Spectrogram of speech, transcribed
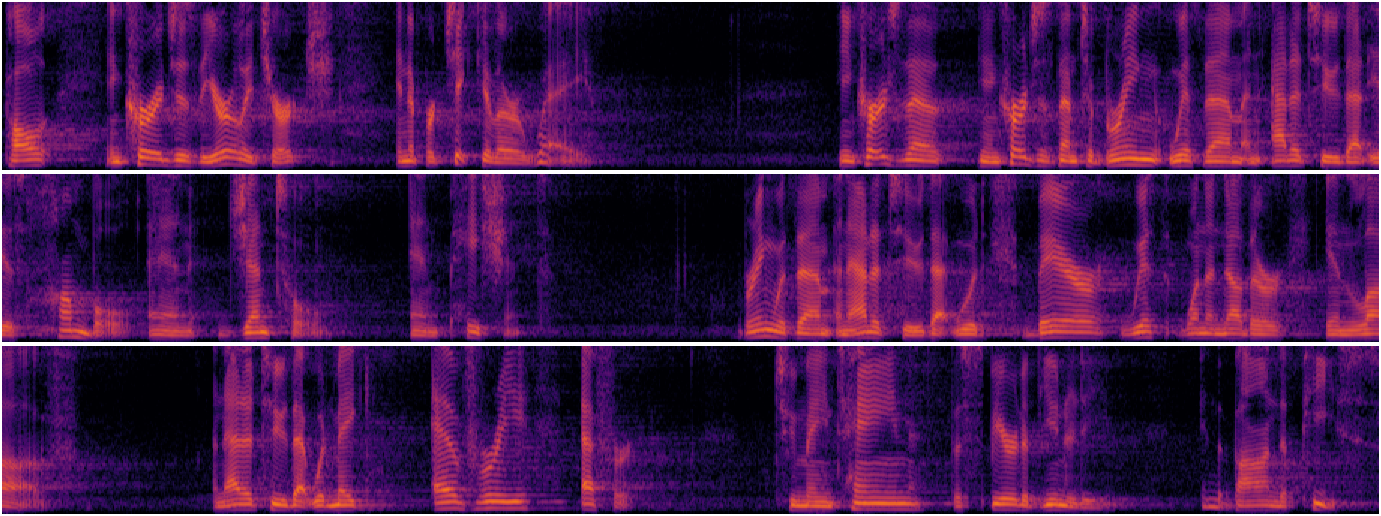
Paul encourages the early church in a particular way. He encourages, them, he encourages them to bring with them an attitude that is humble and gentle and patient bring with them an attitude that would bear with one another in love, an attitude that would make every effort to maintain the spirit of unity in the bond of peace.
